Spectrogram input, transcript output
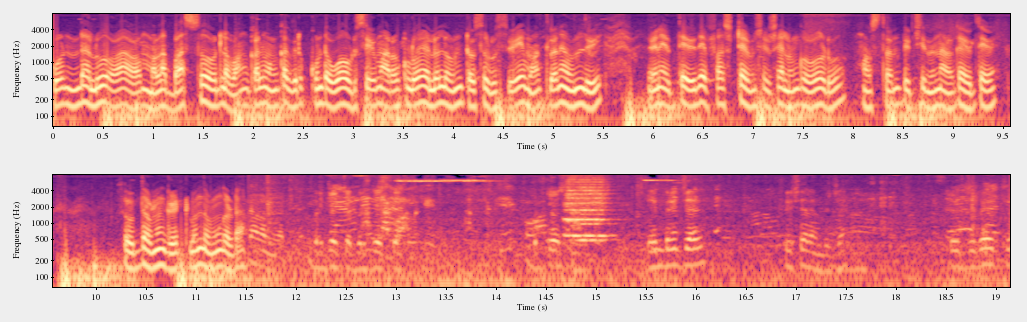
కొండలు మళ్ళీ బస్సు ఇట్లా వంకలు వంక తిరుక్కుంటూ ఓడు సేమ్ అరకులు ఎల్లలో ఉంటే వస్తాడు. సేమ్ అట్లనే ఉంది. నేనైతే ఇదే ఫస్ట్ టైం శ్రీశైలం ఓడు మస్తు అనిపించింది నాకైతే. చూద్దాము గెట్లు ఉందాము గట బ్రిడ్జ్ వచ్చే బ్రిడ్జ్ వచ్చే బ్రిడ్జ్ ఏం బ్రిడ్జ్ అది? శ్రీశైలం బ్రిడ్జ్ బ్రిడ్జ్ బ్రిడ్జ్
